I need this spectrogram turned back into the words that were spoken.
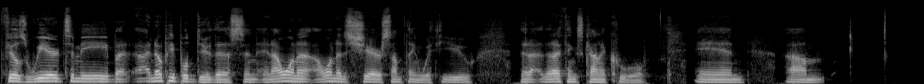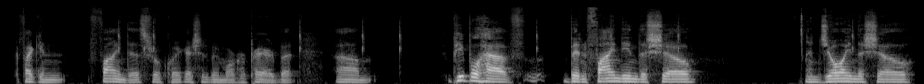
feels weird to me, but I know people do this, and, and I wanna I wanted to share something with you that I, that I think is kind of cool. And um, if I can find this real quick, I should have been more prepared. But um, people have been finding the show, enjoying the show,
